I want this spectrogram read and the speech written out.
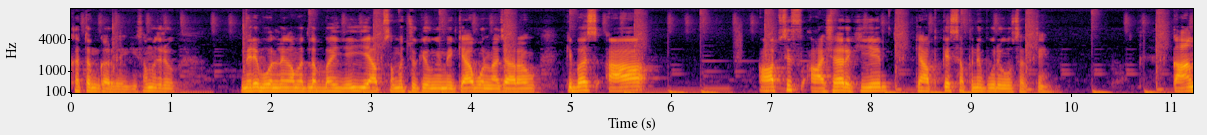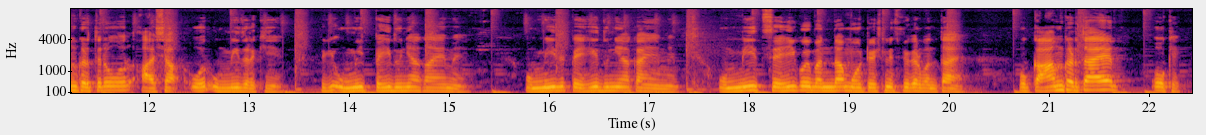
ख़त्म कर देगी समझ रहे हो? मेरे बोलने का मतलब भाई यही है आप समझ चुके होंगे मैं क्या बोलना चाह रहा हूँ कि बस आ आप सिर्फ़ आशा रखिए कि आपके सपने पूरे हो सकते हैं। काम करते रहो और आशा और उम्मीद रखिए क्योंकि उम्मीद पे ही दुनिया कायम है उम्मीद पे ही दुनिया कायम है। उम्मीद से ही कोई बंदा मोटिवेशनल स्पीकर बनता है। वो काम करता है ओके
